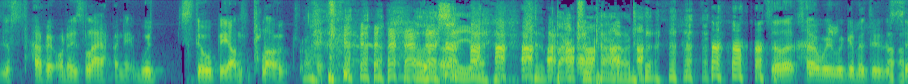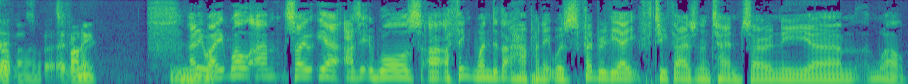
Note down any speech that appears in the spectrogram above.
just have it on his lap, and it would still be unplugged, right? Oh, I see. Yeah, battery powered. so that's how we were going to do the uh, synths. But anyway. funny. Anyway, well, um, so yeah, as it was, uh, I think when did that happen? It was February the eighth, two thousand and ten. So only, um, well,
